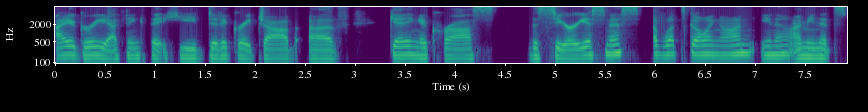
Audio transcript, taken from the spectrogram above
I agree. I think that he did a great job of getting across the seriousness of what's going on. You know, I mean, it's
